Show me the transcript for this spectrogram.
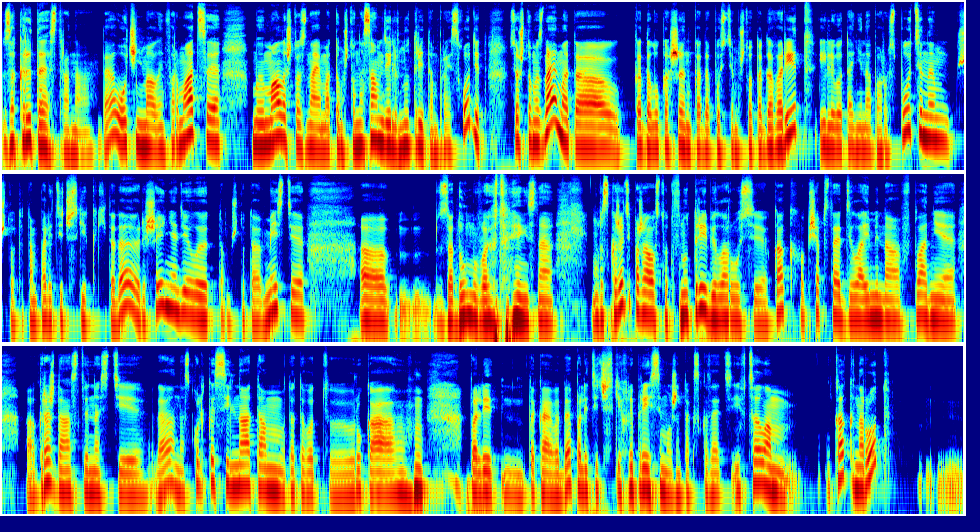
закрытая страна, да, очень мало информации, мы мало что знаем о том, что на самом деле внутри там происходит. Все, что мы знаем, это когда Лукашенко, допустим, что-то говорит, или вот они на пару с Путиным, что-то там политические какие-то, да, решения делают, там что-то вместе задумывают, я не знаю. Расскажите, пожалуйста, вот внутри Беларуси, как вообще обстоят дела именно в плане э, гражданственности, да, насколько сильна там вот эта вот э, рука поли, такая вот, да, политических репрессий, можно так сказать. И в целом, как народ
